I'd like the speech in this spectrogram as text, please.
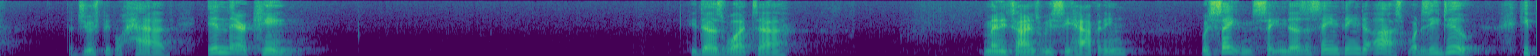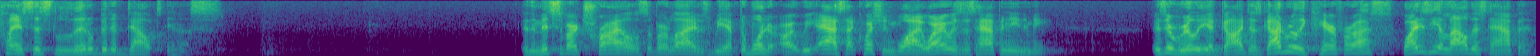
the Jewish people have, in their king. He does what uh, many times we see happening with Satan. Satan does the same thing to us. What does he do? He plants this little bit of doubt in us. In the midst of our trials of our lives, we have to wonder. We ask that question why? Why was this happening to me? Is there really a God? Does God really care for us? Why does He allow this to happen?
